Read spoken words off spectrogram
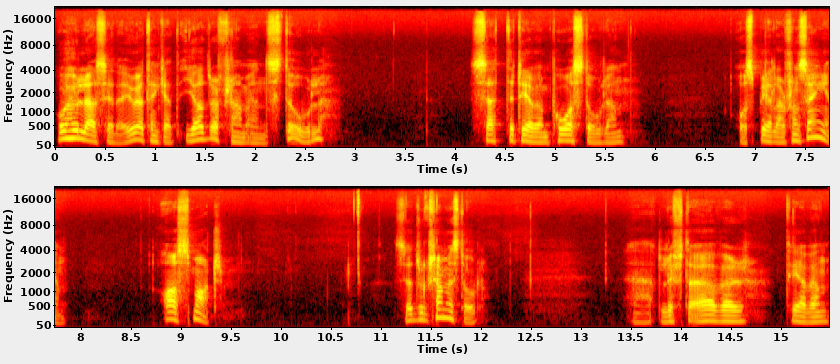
Och hur löser jag det? Jo, jag tänker att jag drar fram en stol, sätter tvn på stolen och spelar från sängen. Assmart. Så jag drog fram en stol, eh, lyfte över tvn,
